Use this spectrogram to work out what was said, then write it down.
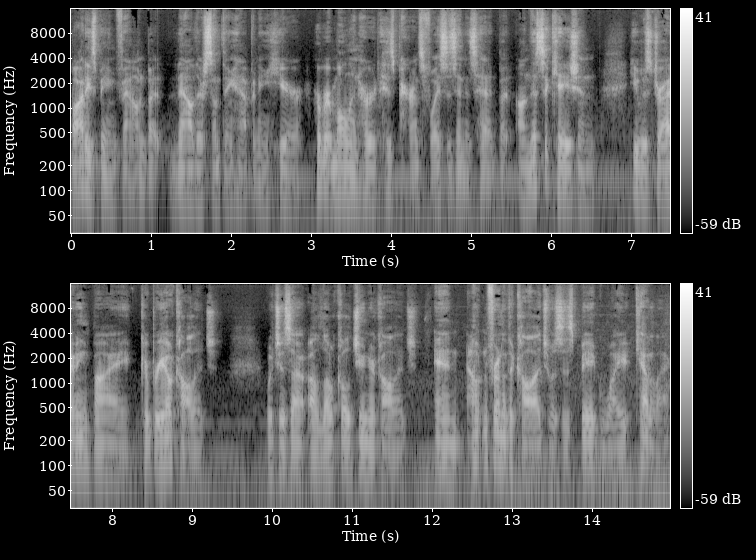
bodies being found, but now there's something happening here. Herbert Mullin heard his parents' voices in his head, but on this occasion, he was driving by Cabrillo College, which is a, a local junior college, and out in front of the college was this big white Cadillac.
